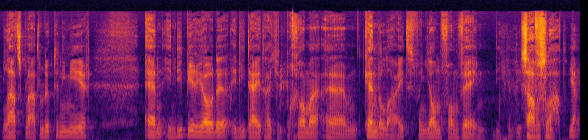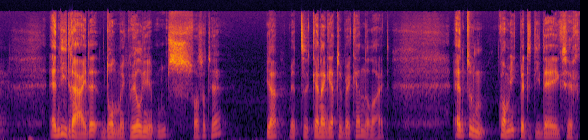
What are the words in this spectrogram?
De laatste plaat lukte niet meer. En in die periode, in die tijd, had je het programma um, Candlelight van Jan van Veen. Die, S'avonds laat. Ja. En die draaide, Don McWilliams was het, hè? Ja, met Can I Get To By Candlelight. En toen kwam ik met het idee, ik zeg,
